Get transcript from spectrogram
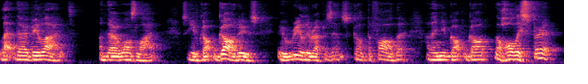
Let there be light. And there was light. So you've got God who's who really represents God the Father, and then you've got God the Holy Spirit.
